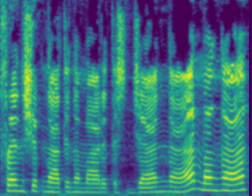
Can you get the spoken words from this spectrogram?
friendship natin na marites dyan na mga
